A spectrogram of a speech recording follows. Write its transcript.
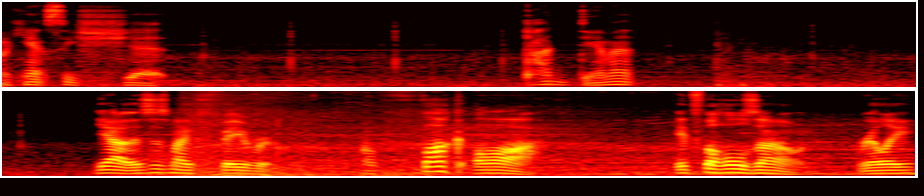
I can't see shit. God damn it. Yeah, this is my favorite. Oh, fuck off. It's the whole zone. Really?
